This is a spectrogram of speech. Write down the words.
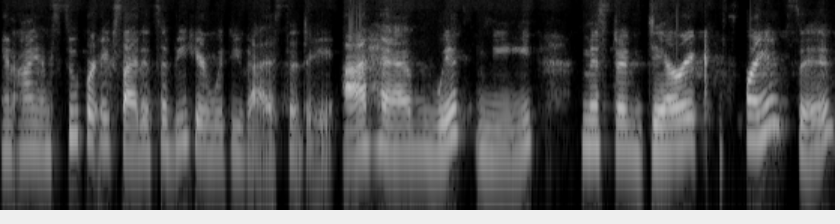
and I am super excited to be here with you guys today. I have with me Mr. Derrick Francis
